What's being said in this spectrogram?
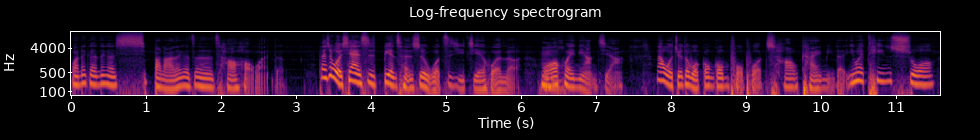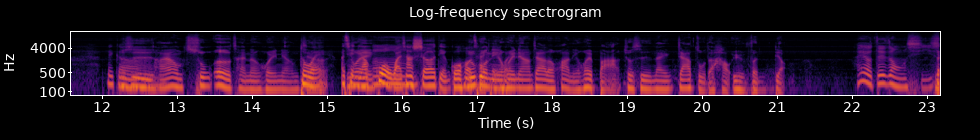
玩那个那个西巴拉那个真的超好玩的。但是我现在是变成是我自己结婚了，我要嗯回娘家。那我觉得我公公婆婆超开明的，因为听说那个就是好像初二才能回娘家，对，而且你要过晚上嗯十二点过后如果你回娘家的话，你会把就是那一家族的好运分掉。还有这种习俗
